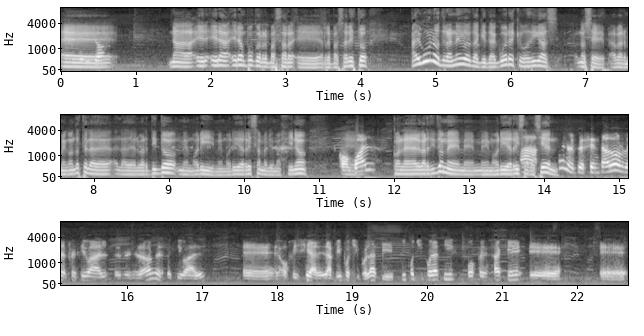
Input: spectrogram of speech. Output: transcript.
Eh, nada, er- era, era un poco repasar, eh, repasar esto. ¿Alguna otra anécdota que te acuerdes que vos digas, no sé, a ver, me contaste la de, la de Albertito, me morí, me morí de risa, me lo imagino. ¿Con Eh, cuál? Con la de Albertito me, me- me morí de risa Ah, recién. Bueno, el presentador del festival, el presentador del festival eh, oficial era Pipo Chipolati. Pipo Chipolati, vos pensás que eh, eh,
